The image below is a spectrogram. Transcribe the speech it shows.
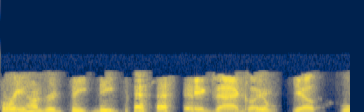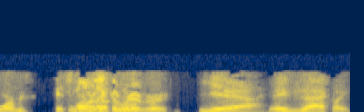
300 feet deep. Exactly. It Yep. warms. It's more like a river. Yeah, exactly,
